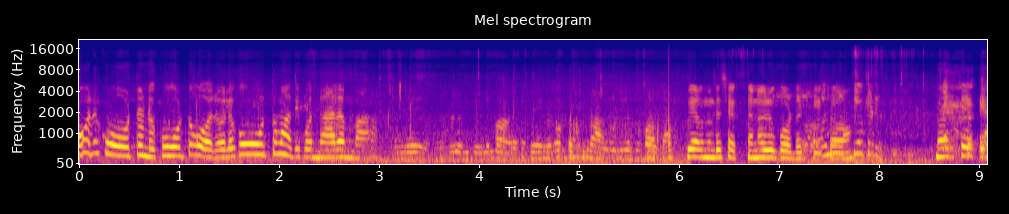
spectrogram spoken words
ഓന് കോട്ടുണ്ട് കോട്ട് പോലെ കോട്ട് മതി പൊന്നാലമ്മ ഇറങ്ങിട്ട് ചെക്കൻ ഒരു കൊട എത്തിട്ടോ നിർത്തിയൊക്കെ.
